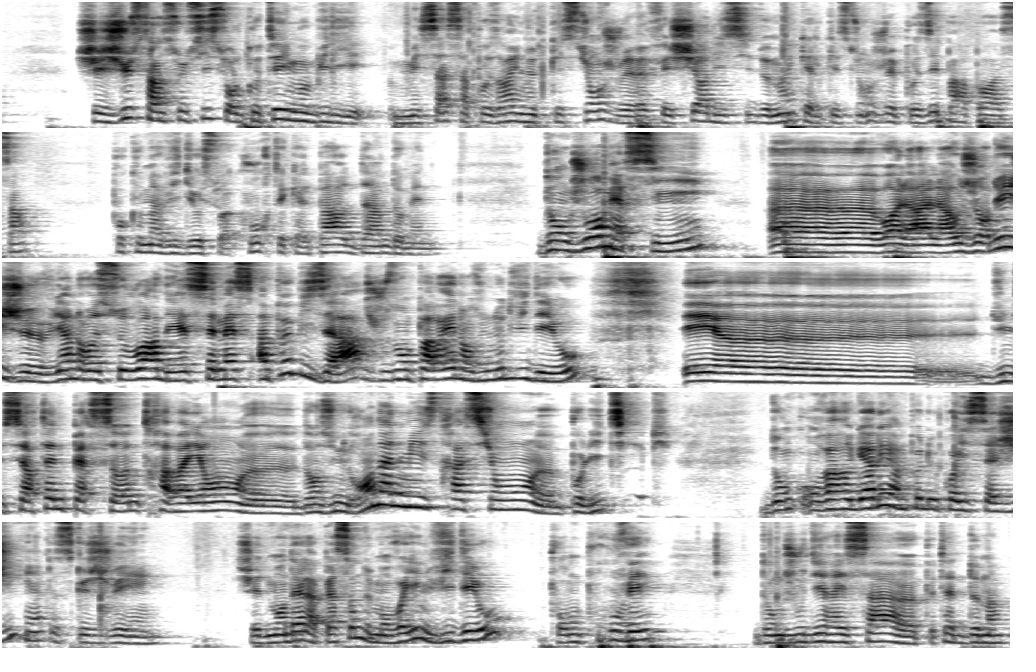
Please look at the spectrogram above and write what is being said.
J'ai juste un souci sur le côté immobilier. Mais ça, ça posera une autre question. Je vais réfléchir d'ici demain quelle question je vais poser par rapport à ça pour que ma vidéo soit courte et qu'elle parle d'un domaine. Donc, je vous remercie. Euh, voilà, là aujourd'hui, je viens de recevoir des SMS un peu bizarres. Je vous en parlerai dans une autre vidéo. Et euh, d'une certaine personne travaillant euh, dans une grande administration politique. Donc, on va regarder un peu de quoi il s'agit, hein, parce que je vais, je vais demander à la personne de m'envoyer une vidéo pour me prouver. Donc je vous dirai ça peut-être demain.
